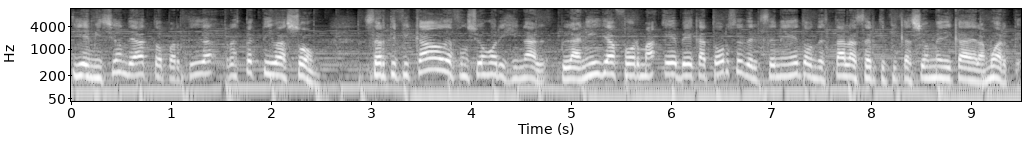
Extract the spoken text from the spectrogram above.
y emisión de acto o partida respectiva son Certificado de función original, planilla forma EB14 del CNE donde está la certificación médica de la muerte,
